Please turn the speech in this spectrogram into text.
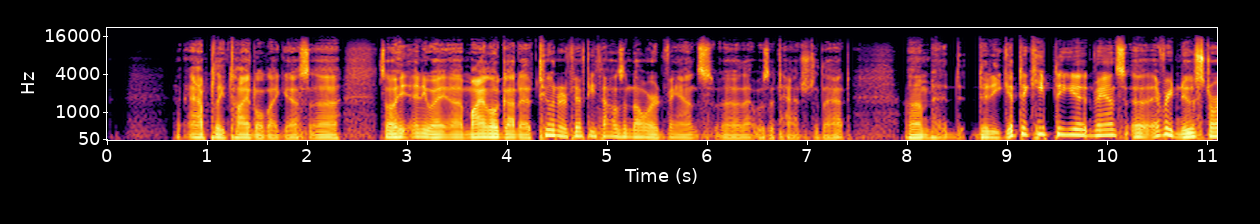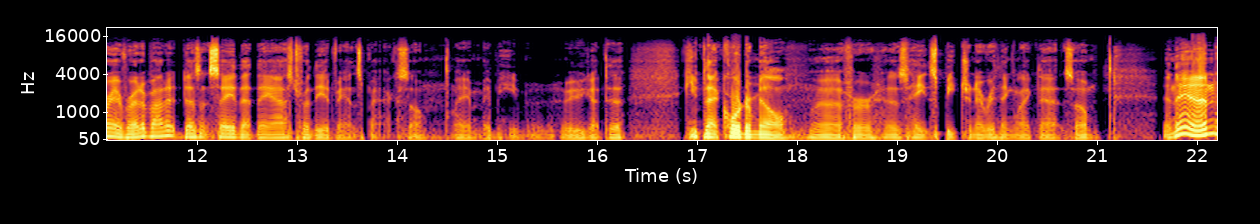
Aptly titled, I guess. Uh, so he, anyway, uh, Milo got a two hundred fifty thousand dollar advance uh, that was attached to that. Um, d- did he get to keep the advance? Uh, every news story I've read about it doesn't say that they asked for the advance back. So I, maybe he maybe he got to keep that quarter mil uh, for his hate speech and everything like that. So, and then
